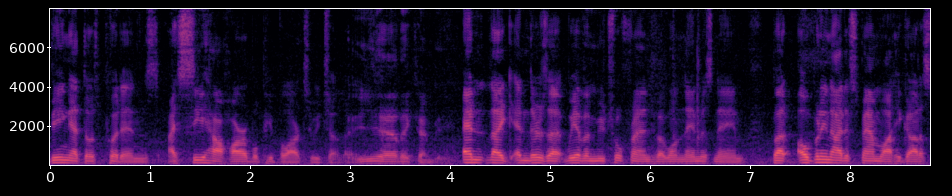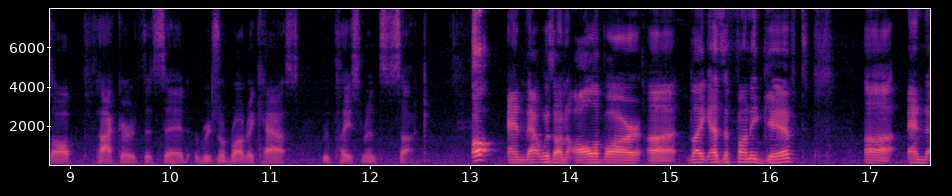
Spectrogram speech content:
being at those put-ins, I see how horrible people are to each other. yeah, they can be. And like, and there's a we have a mutual friend who I won't name his name, but opening night of Spamalot, he got us all placards that said original Broadway cast replacements suck, Oh, and that was on all of our uh, like as a funny gift. Uh, and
